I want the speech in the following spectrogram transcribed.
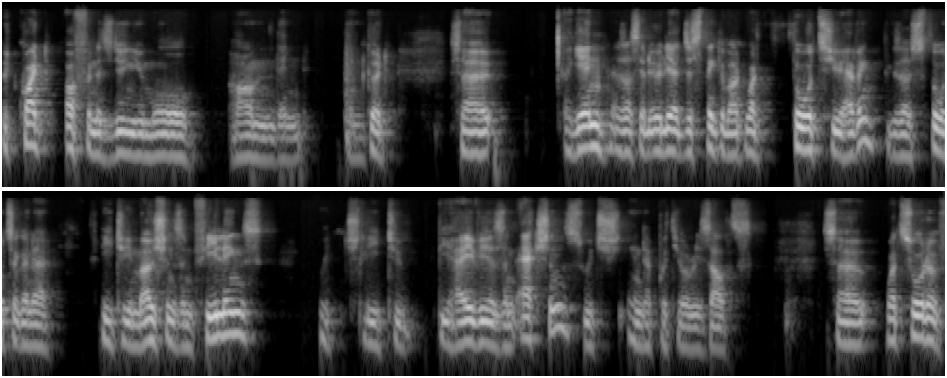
But quite often it's doing you more harm than, than good. So, again, as I said earlier, just think about what thoughts you're having because those thoughts are going to lead to emotions and feelings, which lead to behaviors and actions which end up with your results. So, what sort of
